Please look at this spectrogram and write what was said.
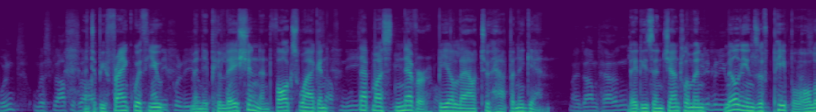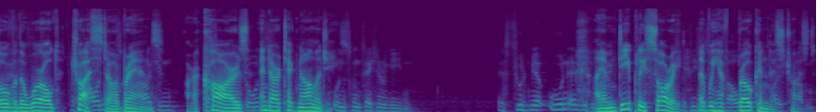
And to be frank with you, manipulation and Volkswagen, that must never be allowed to happen again. Ladies and gentlemen, millions of people all over the world trust our brands, our cars, and our technologies. I am deeply sorry that we have broken this trust.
